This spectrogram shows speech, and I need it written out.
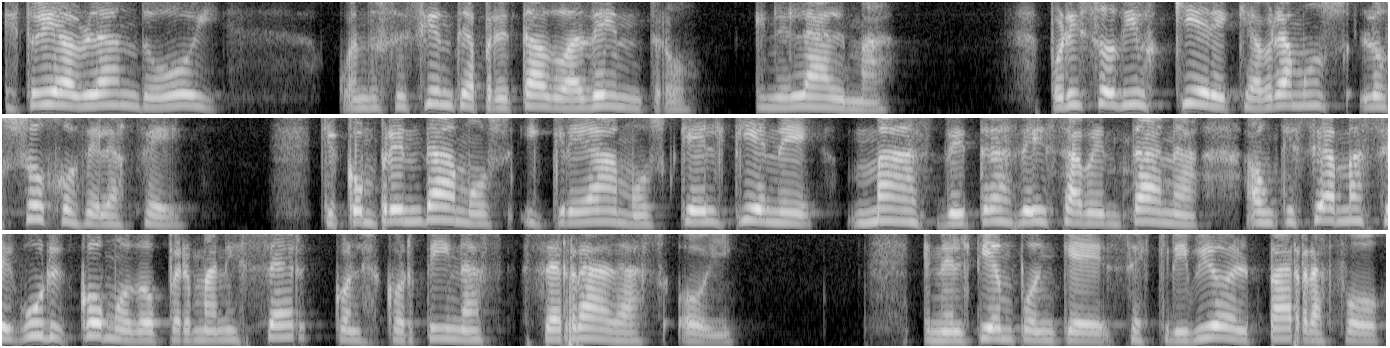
Estoy hablando hoy cuando se siente apretado adentro, en el alma. Por eso Dios quiere que abramos los ojos de la fe, que comprendamos y creamos que Él tiene más detrás de esa ventana, aunque sea más seguro y cómodo permanecer con las cortinas cerradas hoy. En el tiempo en que se escribió el párrafo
